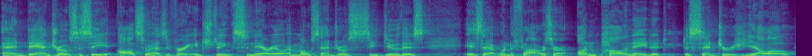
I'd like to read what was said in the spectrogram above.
And the Androsace also has a very interesting scenario, and most Androsace do this, is that when the flowers are unpollinated, the center is yellow,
